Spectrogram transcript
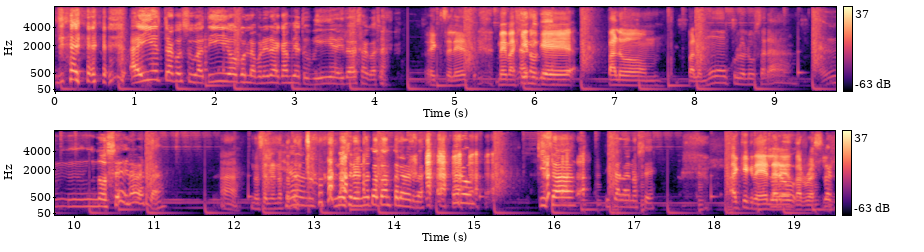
Ahí entra con su batido, con la polera cambia tu vida y toda esa cosa. Excelente. Me imagino que, para los músculos lo usará. Mm, no sé, la verdad. Ah, no se le nota tanto. No se le nota tanto, la verdad. Pero quizá, quizá no sé. Hay que creerle a Bar Wrestler.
